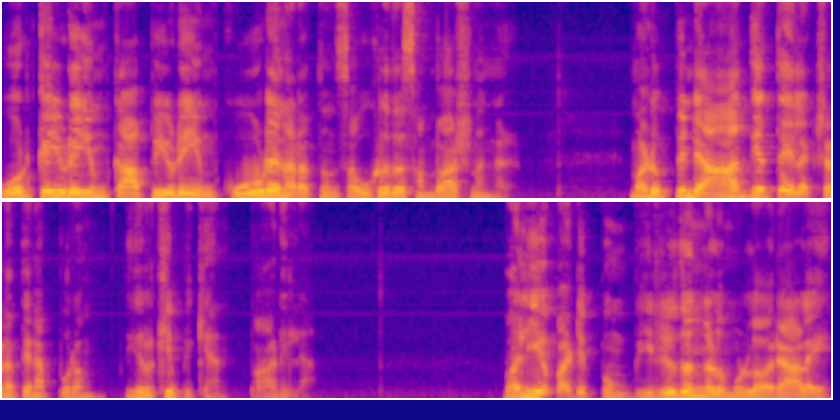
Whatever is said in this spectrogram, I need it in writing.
വോഡ്കയുടെയും കാപ്പിയുടെയും കൂടെ നടത്തുന്ന സൗഹൃദ സംഭാഷണങ്ങൾ മടുപ്പിന്റെ ആദ്യത്തെ ലക്ഷണത്തിനപ്പുറം ദീർഘിപ്പിക്കാൻ പാടില്ല. വലിയ പഠിപ്പും ബിരുദങ്ങളുമുള്ള ഒരാളെ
